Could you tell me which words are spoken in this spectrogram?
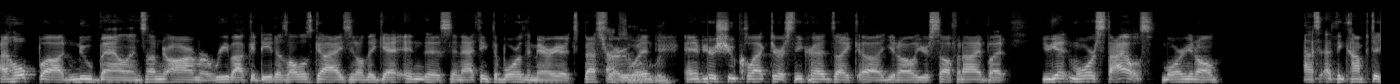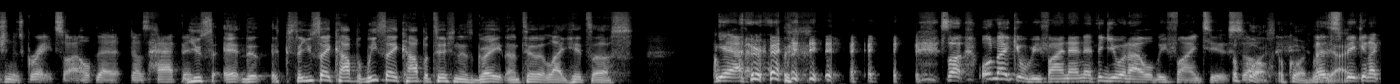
I hope uh, New Balance, Under Armour, Reebok, Adidas, all those guys, you know, they get in this. And I think the more the merrier. It's best for everyone. And if you're a shoe collector, a sneakerhead like uh, you know yourself and I, but you get more styles, more you know. I, I think competition is great. So I hope that does happen. You say, eh, so you say comp we say competition is great until it like hits us. Yeah. so well, Nike will be fine, and I think you and I will be fine too. Of so course, of course. But let's yeah, speaking of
